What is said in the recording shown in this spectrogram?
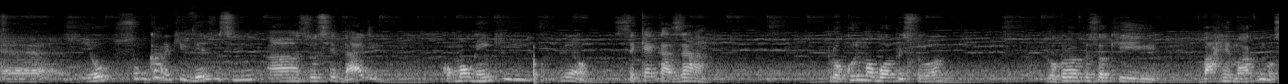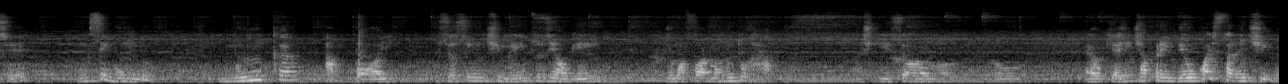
é, eu sou um cara que vejo, assim, a sociedade como alguém que, meu, você quer casar? Procure uma boa pessoa. Procure uma pessoa que vá remar com você. Em segundo, nunca apoie os seus sentimentos em alguém de uma forma muito rápida. Acho que isso é o, é o que a gente aprendeu com a história antiga.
